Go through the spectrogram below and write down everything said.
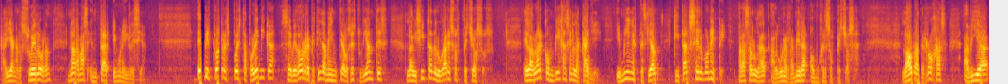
caían al suelo, nada más entrar en una iglesia. En virtual respuesta polémica se vedó repetidamente a los estudiantes la visita de lugares sospechosos, el hablar con viejas en la calle y muy en especial quitarse el bonete para saludar a alguna ramera o mujer sospechosa. La obra de Rojas había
